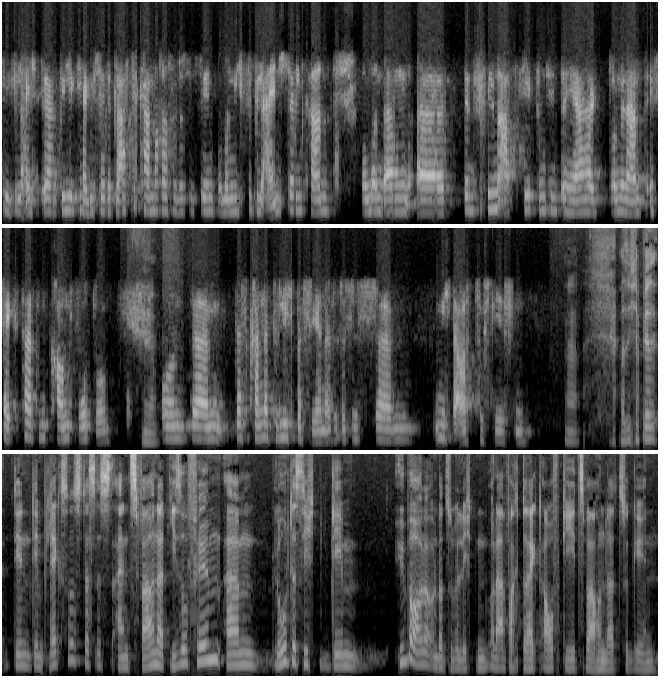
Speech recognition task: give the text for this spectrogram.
die vielleicht äh, billig hergestellte Plastikkameras oder so sind, wo man nicht so viel einstellen kann, wo man dann äh, den Film abgibt und hinterher halt dominant Effekt hat und kaum Foto. Ja. Und ähm, das kann natürlich passieren. Also das ist ähm, nicht auszuschließen. Also ich habe ja den, den Plexus, das ist ein 200 ISO-Film. Ähm, lohnt es sich, dem über- oder unter zu belichten oder einfach direkt auf die 200 zu gehen?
